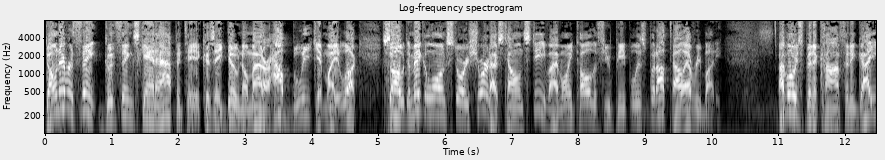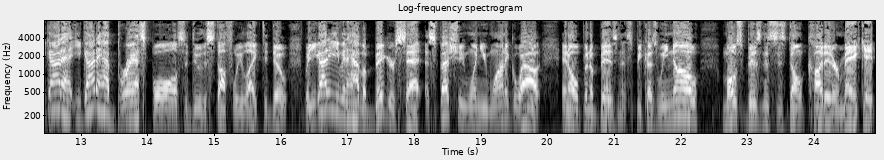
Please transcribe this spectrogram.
don't ever think good things can't happen to you because they do, no matter how bleak it might look. So, to make a long story short, I was telling Steve, I've only told a few people this, but I'll tell everybody. I've always been a confident guy. You gotta you gotta have brass balls to do the stuff we like to do, but you gotta even have a bigger set, especially when you want to go out and open a business, because we know most businesses don't cut it or make it,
